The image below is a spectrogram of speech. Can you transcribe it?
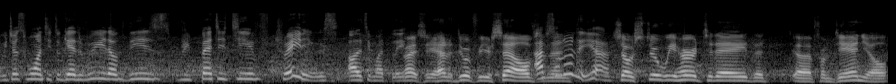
We just wanted to get rid of these repetitive trainings, ultimately. All right, so you had to do it for yourselves. and then- Absolutely, yeah. So Stu, we heard today that uh, from Daniel,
